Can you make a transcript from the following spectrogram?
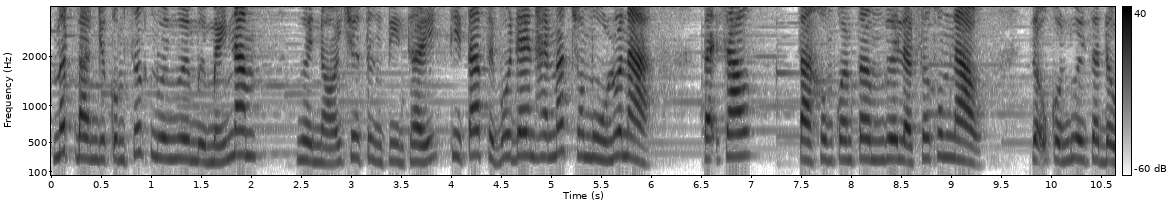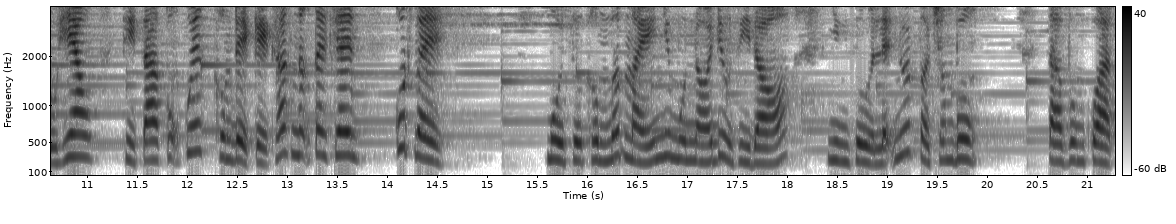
mất bao nhiêu công sức nuôi ngươi mười mấy năm. Người nói chưa từng tìm thấy thì ta phải bôi đen hai mắt cho mù luôn à? Tại sao? Ta không quan tâm ngươi là sơ không nào. Dẫu có nuôi ra đầu heo thì ta cũng quyết không để kẻ khác nẫng tay trên. Cút về! Môi sơ không mấp máy như muốn nói điều gì đó, nhưng rồi lại nuốt vào trong bụng. Ta vung quạt,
